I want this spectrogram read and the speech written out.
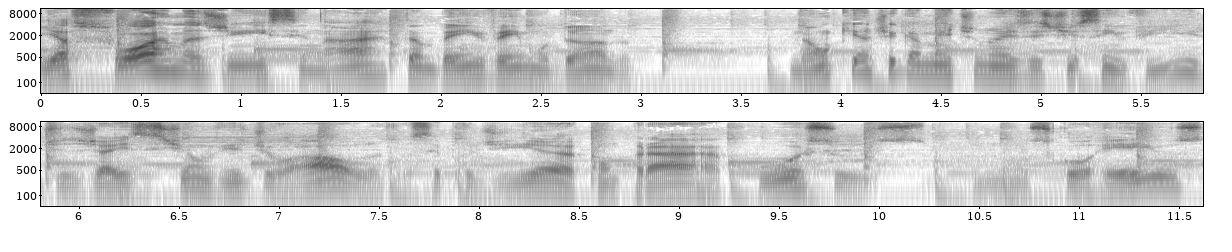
E as formas de ensinar também vêm mudando. Não que antigamente não existissem vídeos, já existiam videoaulas, você podia comprar cursos nos correios,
